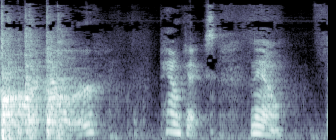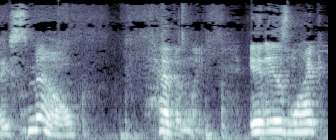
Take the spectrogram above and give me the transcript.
are our pound cakes. Now, they smell heavenly. It is like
